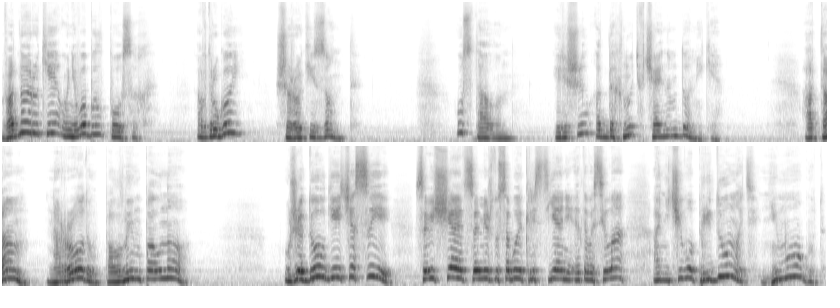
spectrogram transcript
В одной руке у него был посох, а в другой — широкий зонт. Устал он и решил отдохнуть в чайном домике. А там народу полным-полно. Уже долгие часы совещаются между собой крестьяне этого села, а ничего придумать не могут.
